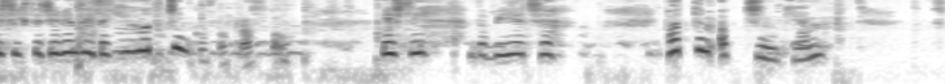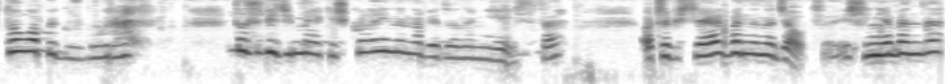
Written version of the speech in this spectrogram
Jeśli chcecie więcej takich odcinków po prostu. Jeśli dobijecie pod tym odcinkiem 100 łapek w górę, to zwiedzimy jakieś kolejne nawiedzone miejsce. Oczywiście jak będę na działce. Jeśli nie będę,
